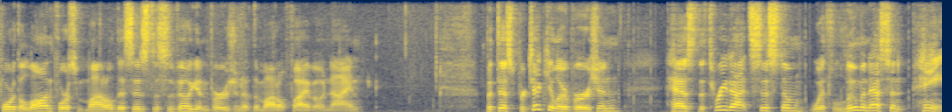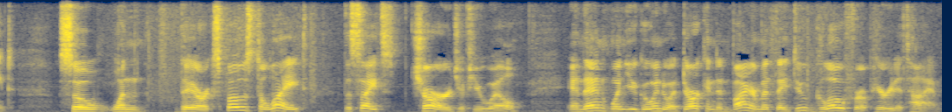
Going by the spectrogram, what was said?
for the law enforcement model. This is the civilian version of the Model 509. But this particular version has the three dot system with luminescent paint. So when they are exposed to light, the sights charge, if you will. And then when you go into a darkened environment, they do glow for a period of time.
